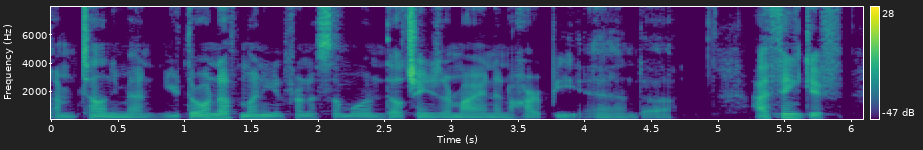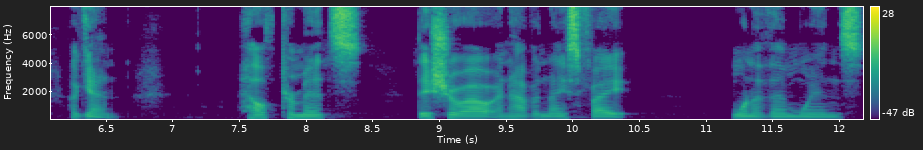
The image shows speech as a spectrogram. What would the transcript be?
I'm telling you, man, you throw enough money in front of someone, they'll change their mind in a heartbeat. And uh, I think if again, health permits, they show out and have a nice fight, one of them wins,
